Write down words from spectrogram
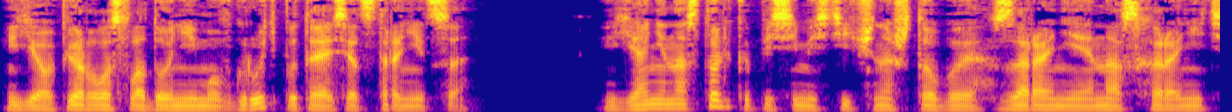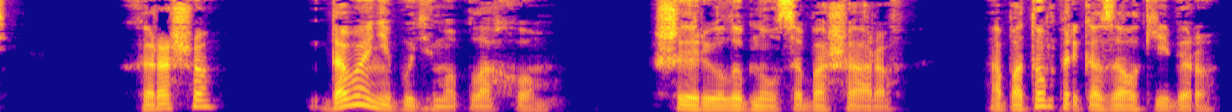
Я уперлась ладони ему в грудь, пытаясь отстраниться. Я не настолько пессимистична, чтобы заранее нас хоронить. Хорошо, давай не будем о плохом. Шире улыбнулся Башаров, а потом приказал Киберу.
